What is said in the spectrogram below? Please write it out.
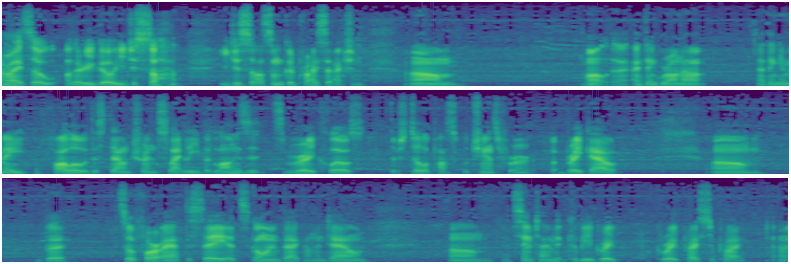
All right, so oh, there you go. You just saw, you just saw some good price action. Um, well, I think we're on a. I think it may follow this downtrend slightly, but long as it's very close, there's still a possible chance for a breakout. Um, but so far, I have to say it's going back on the down. Um, at the same time, it could be a great, great price to buy, uh,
